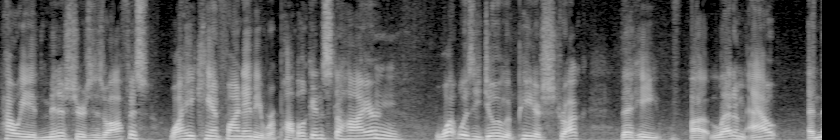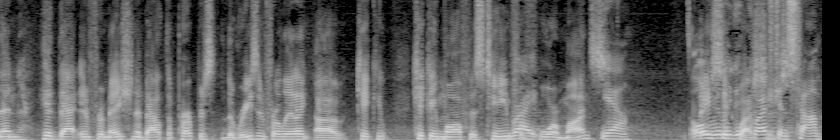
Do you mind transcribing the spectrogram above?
how he administers his office, why he can't find any Republicans to hire? What was he doing with Peter Strzok that he uh, let him out and then hid that information about the purpose, the reason for letting, uh, kicking, kicking him off his team Right. for four months? Yeah. All really Basic good questions. questions. Tom.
